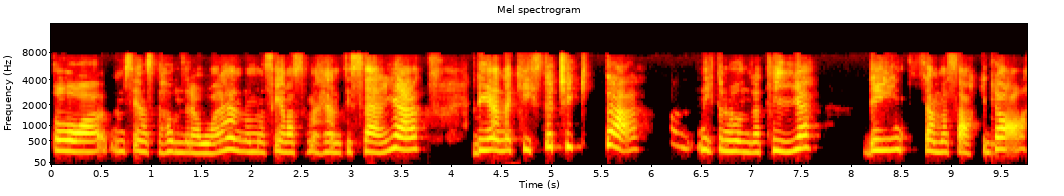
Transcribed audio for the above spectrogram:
och de senaste hundra åren, om man ser vad som har hänt i Sverige, det anarkister tyckte 1910, det är inte samma sak idag.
